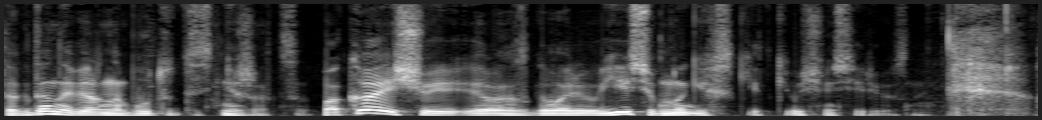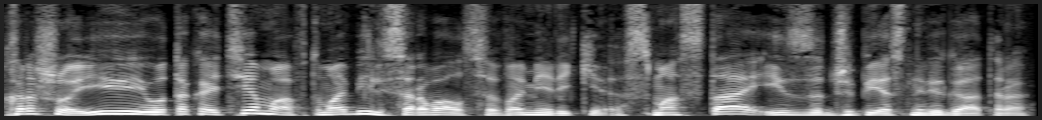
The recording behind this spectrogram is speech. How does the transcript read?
Тогда, наверное, будут и снижаться. Пока еще, я раз говорю, есть у многих скидки очень серьезные. Хорошо. И вот такая тема. Автомобиль сорвался в Америке с моста из-за GPS-навигатора.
